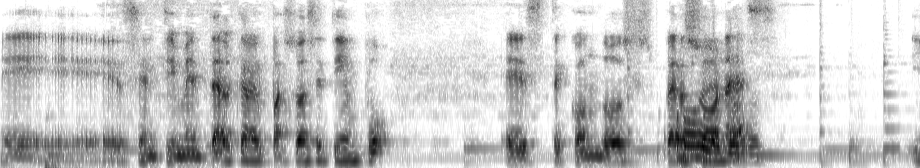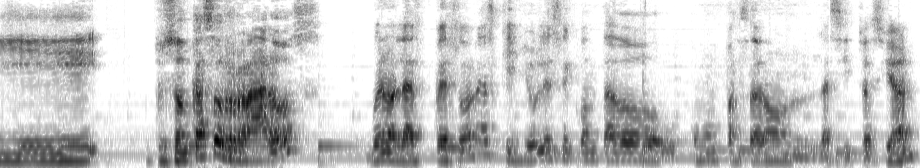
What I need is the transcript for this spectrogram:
eh, sentimental que me pasó hace tiempo este, con dos Oh, personas. y pues son casos raros. Bueno, las personas que yo les he contado cómo pasaron la situación,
